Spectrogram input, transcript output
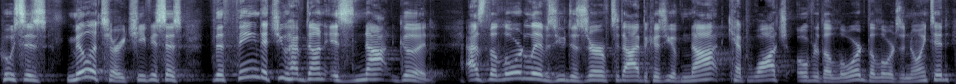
who's his military chief, he says, The thing that you have done is not good. As the Lord lives, you deserve to die because you have not kept watch over the Lord, the Lord's anointed.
